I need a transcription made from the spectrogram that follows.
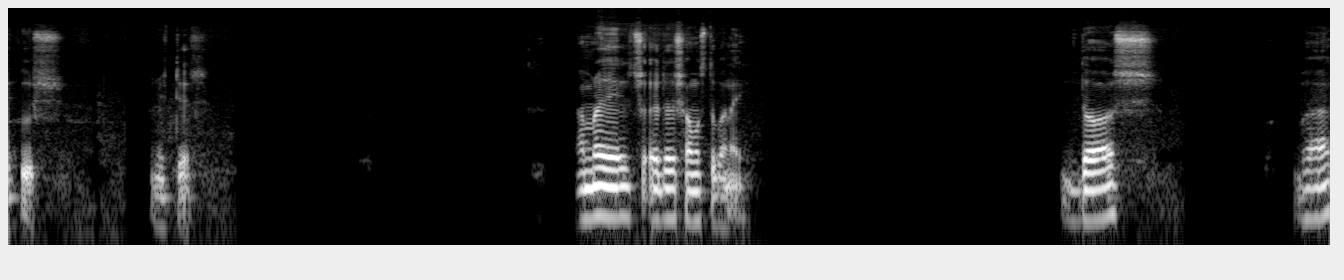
একুশ। মিটার। আমরা এটা সমস্ত বানাই। দশ ভাগ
